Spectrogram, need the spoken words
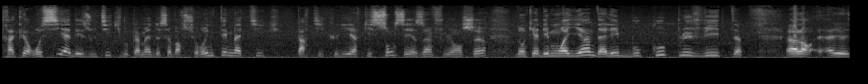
Tracker aussi a des outils qui vous permettent de savoir sur une thématique particulière qui sont ces influenceurs. Donc il y a des moyens d'aller beaucoup plus vite. Alors euh,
